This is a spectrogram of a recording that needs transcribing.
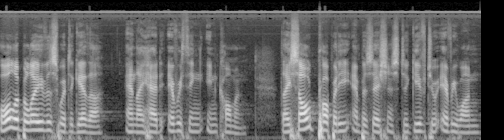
All the believers were together and they had everything in common. They sold property and possessions to give to everyone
